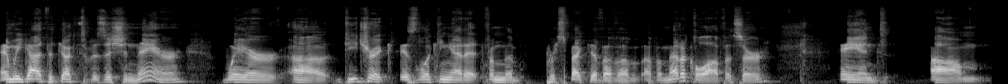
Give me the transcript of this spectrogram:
And we got the juxtaposition there where uh, Dietrich is looking at it from the perspective of a, of a medical officer, and um,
